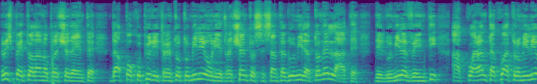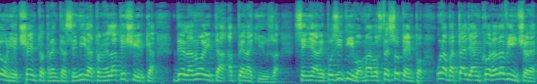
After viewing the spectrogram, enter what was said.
rispetto all'anno precedente, da poco più di 38 milioni e 362 mila tonnellate del 2020 a 44 milioni e 136.000 tonnellate circa dell'annualità appena chiusa. Segnale positivo, ma allo stesso tempo una battaglia ancora da vincere,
